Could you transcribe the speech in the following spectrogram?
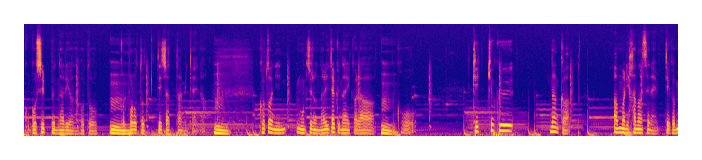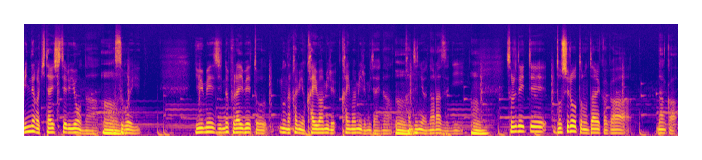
ゴシップになるようなことうんがポロッと出ちゃったみたいなうん。ことにもちろんなりたくないからうん。こう結局なんかあんまり話せないっていうかみんなが期待してるようなすごい有名人のプライベートの中身を垣間見る垣間見るみたいなうん。感じにはならずにうん。それでいてど素人の誰かがなんか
